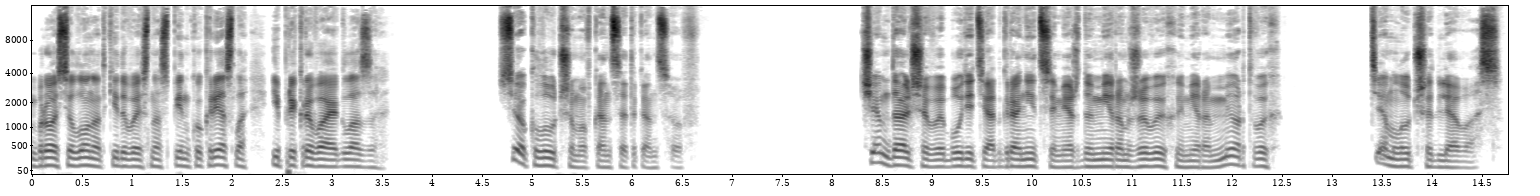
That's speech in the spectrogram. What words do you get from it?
бросил он, откидываясь на спинку кресла и прикрывая глаза. «Все к лучшему, в конце-то концов. Чем дальше вы будете от границы между миром живых и миром мертвых, тем лучше для вас».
